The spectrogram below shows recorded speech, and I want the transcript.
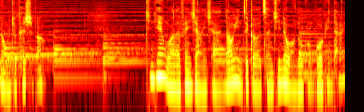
那我们就开始吧。今天我要来分享一下 Nowin 这个曾经的网络广播平台。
